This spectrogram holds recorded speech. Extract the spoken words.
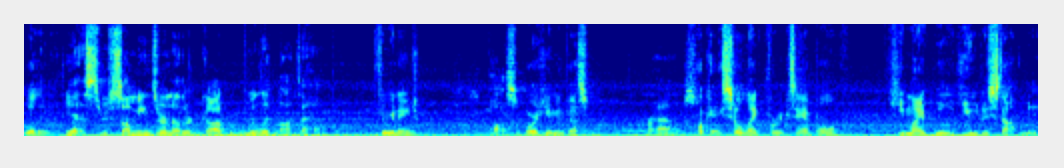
willing it, Yes, through some means or another, God would will it not to happen. through an angel Possible. or a human vessel. Perhaps. Okay, so like for example, he might will you to stop me,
